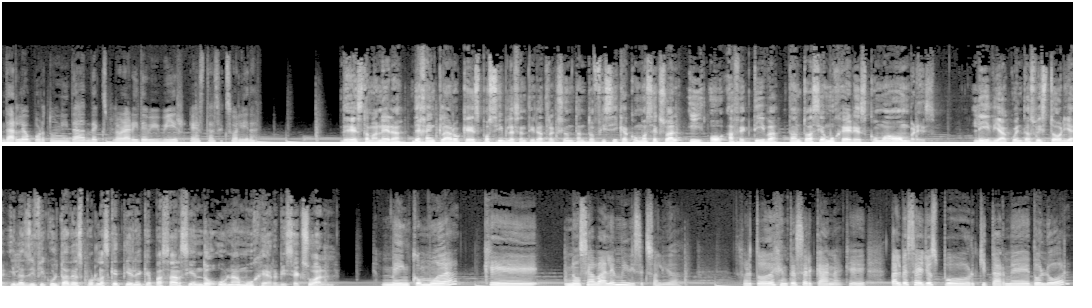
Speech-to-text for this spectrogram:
darle oportunidad de explorar y de vivir esta sexualidad. De esta manera, deja en claro que es posible sentir atracción tanto física como sexual y o afectiva, tanto hacia mujeres como a hombres. Lidia cuenta su historia y las dificultades por las que tiene que pasar siendo una mujer bisexual. Me incomoda que no se avale mi bisexualidad, sobre todo de gente cercana, que tal vez ellos por quitarme dolor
